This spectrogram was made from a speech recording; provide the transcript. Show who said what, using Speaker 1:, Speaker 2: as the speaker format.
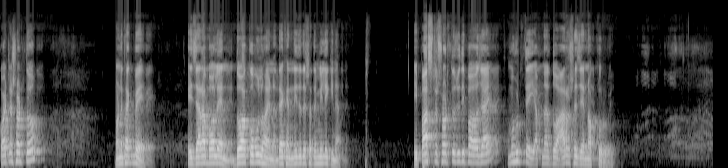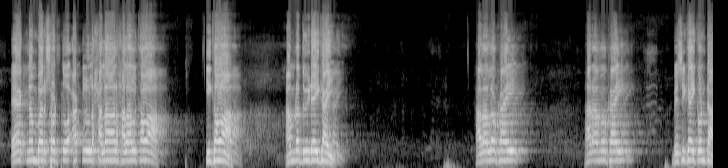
Speaker 1: কয়টা শর্ত? মনে থাকবে? এই যারা বলেন, দোয়া কবুল হয় না, দেখেন নিজেদের সাথে মিলে কিনা। এই পাঁচটা শর্ত যদি পাওয়া যায়, মুহূর্তেই আপনার দোয়া আরও সে যে নক করবে। এক নাম্বার শর্ত, আকলুল হালাল হালাল খাওয়া। কি খাওয়া? আমরা দুইটাই খাই। হালালও খাই, হারামও খাই। বেশি খাই কোনটা?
